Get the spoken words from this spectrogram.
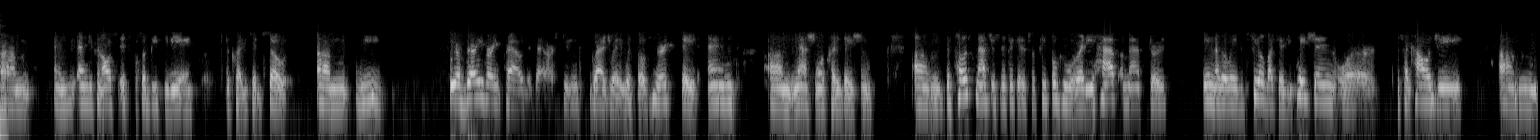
um, and and you can also it's also BCBA accredited. So um, we we are very very proud that our students graduate with both New York State and um, national accreditation. Um, the postmaster certificate is for people who already have a master's in a related field like education or psychology, um,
